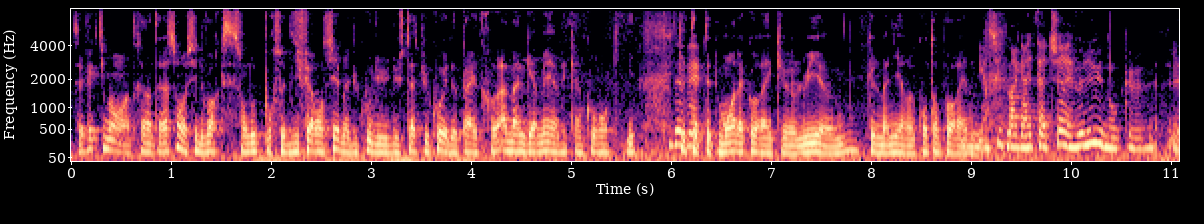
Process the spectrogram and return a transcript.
C'est effectivement très intéressant aussi de voir que c'est sans doute pour se différencier bah, du coup du, statu quo et de ne pas être amalgamé avec un courant qui, était peut-être moins d'accord avec euh, lui euh, que de manière contemporaine. Mais ensuite Margaret Thatcher est venue, donc... Euh,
